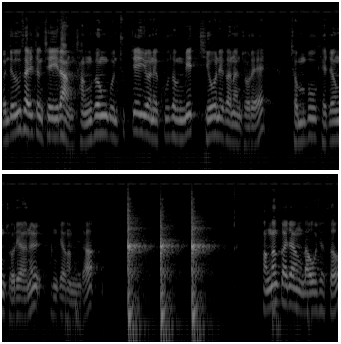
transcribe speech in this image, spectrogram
먼저 의사일정 제1항 장성군 축제위원회 구성 및 지원에 관한 조례 전부 개정 조례안을 상정합니다. 관광과장 나오셔서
